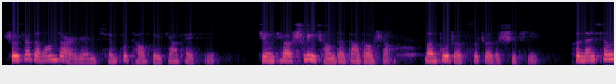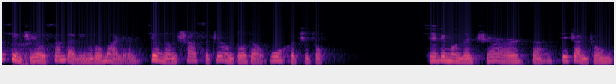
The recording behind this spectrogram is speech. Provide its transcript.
手下的汪达尔人全部逃回迦太基。整条十里长的大道上满布着死者的尸体。很难相信，只有三百名罗马人就能杀死这样多的乌合之众。杰里蒙的侄儿在激战中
